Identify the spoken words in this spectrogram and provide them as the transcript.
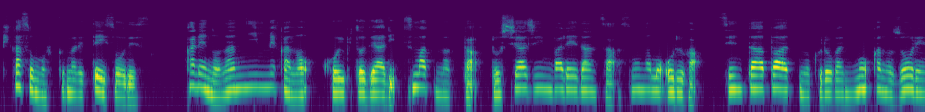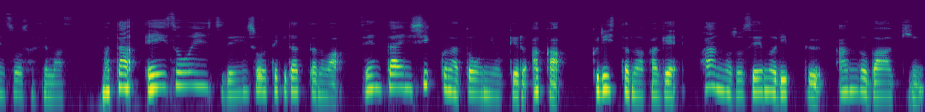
ピカソも含まれていそうです。彼の何人目かの恋人であり、妻となったロシア人バレエダンサー、その名もオルガ。センターパートの黒髪も彼女を連想させます。また、映像演出で印象的だったのは、全体にシックなトーンにおける赤、クリスタの赤毛、ファンの女性のリップバーキン、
